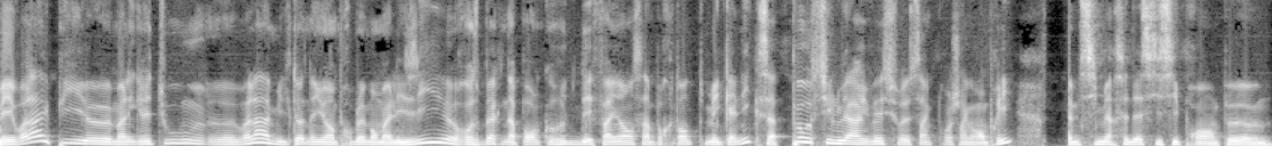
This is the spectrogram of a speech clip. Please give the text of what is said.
Mais voilà, et puis euh, malgré tout, euh, voilà, Hamilton a eu un problème en Malaisie. Rosberg n'a pas encore eu de défaillance importante mécanique. Ça peut aussi lui arriver sur les cinq prochains grands prix, même si Mercedes ici prend un peu euh,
